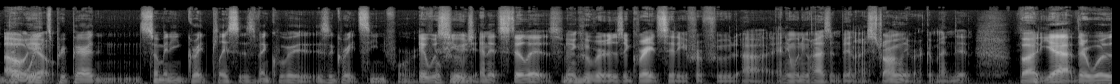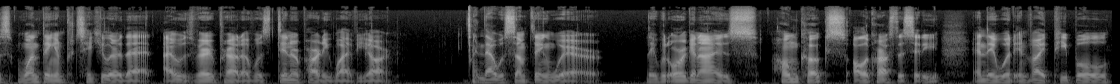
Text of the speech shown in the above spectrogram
the Oh, way yeah. it's prepared in so many great places. Vancouver is a great scene for. It for was huge, and it still is. Mm-hmm. Vancouver is a great city for food. Uh, anyone who hasn't been, I strongly recommend it. But yeah, there was one thing in particular that I was very proud of was Dinner Party YVR, and that was something where they would organize home cooks all across the city, and they would invite people.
